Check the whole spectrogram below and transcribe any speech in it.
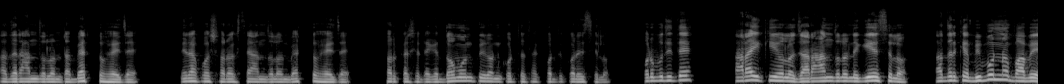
তাদের আন্দোলনটা ব্যর্থ হয়ে যায়। নিরাপদ সড়ক সে আন্দোলন ব্যর্থ হয়ে যায়। সরকার সেটাকে দমন-পীড়ন করতে থাক করেছিল। পরবর্তীতে তারাই কি হলো যারা আন্দোলনে গিয়েছিল তাদেরকে বিভিন্নভাবে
